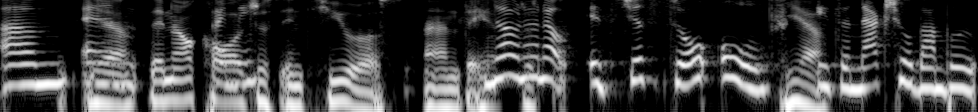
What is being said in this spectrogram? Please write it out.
Um, yeah, they're now called I mean, just Intuos, and they no, no, no. It's just so old. Yeah, it's an actual bamboo.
